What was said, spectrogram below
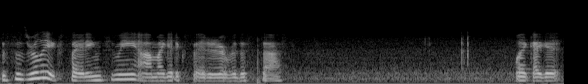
This is really exciting to me. Um, I get excited over this stuff. Like, I get,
